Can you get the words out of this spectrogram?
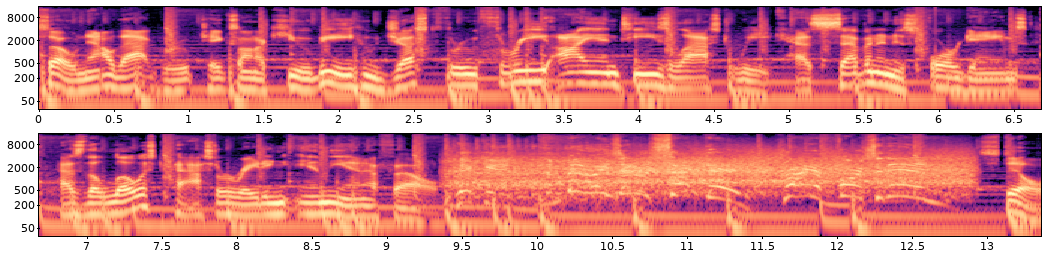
So now that group takes on a QB who just threw three INTs last week, has seven in his four games, has the lowest passer rating in the NFL. Pickett in the middle, he's intercepted. Trying to force it in. Still,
